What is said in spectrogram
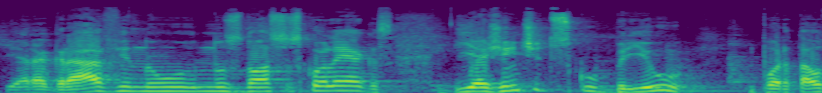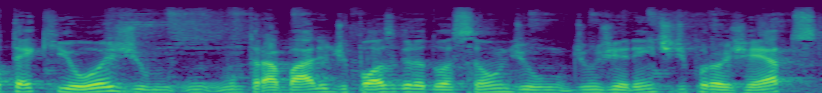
que, era grave no, nos nossos colegas. E a gente descobriu no portal Tech hoje um, um trabalho de pós-graduação de um, de um gerente de projetos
